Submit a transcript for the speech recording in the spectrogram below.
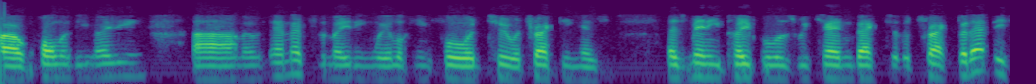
Sale quality meeting. Um, and that's the meeting we're looking forward to attracting as as many people as we can back to the track. But at this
